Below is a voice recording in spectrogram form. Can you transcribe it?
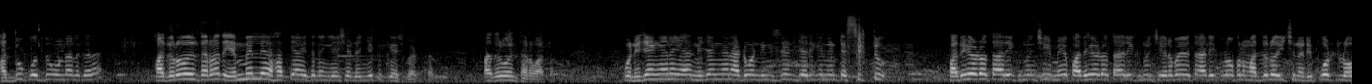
హద్దు పొద్దు ఉండాలి కదా. పది రోజుల తర్వాత ఎమ్మెల్యే హత్యాయతనం చేశాడని చెప్పి కేసు పెడతారు. పది రోజుల తర్వాత. ఇప్పుడు నిజంగానే నిజంగానే అటువంటి ఇన్సిడెంట్ జరిగిందంటే సిట్టు. పదిహేడో తారీఖు నుంచి మే పదిహేడో తారీఖు నుంచి ఇరవయో తారీఖు లోపల మధ్యలో ఇచ్చిన రిపోర్ట్లో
